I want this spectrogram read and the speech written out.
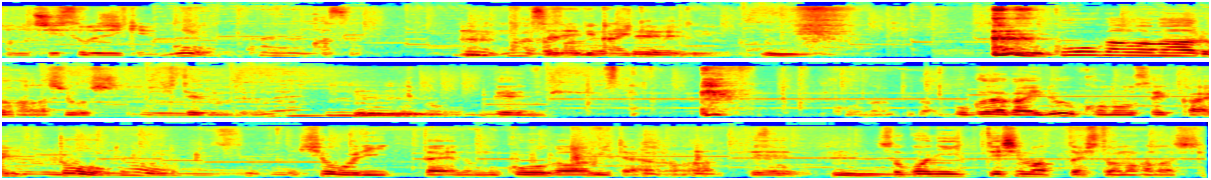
その失踪事件をこうはい重うん。重ねて書いていくというか、うん。向こう側がある話をししてるんだよね、ううんん。なんていうか僕らがいるこの世界と表裏一体の向こう側みたいなのがあってう。ん。そこに行ってしまった人の話。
